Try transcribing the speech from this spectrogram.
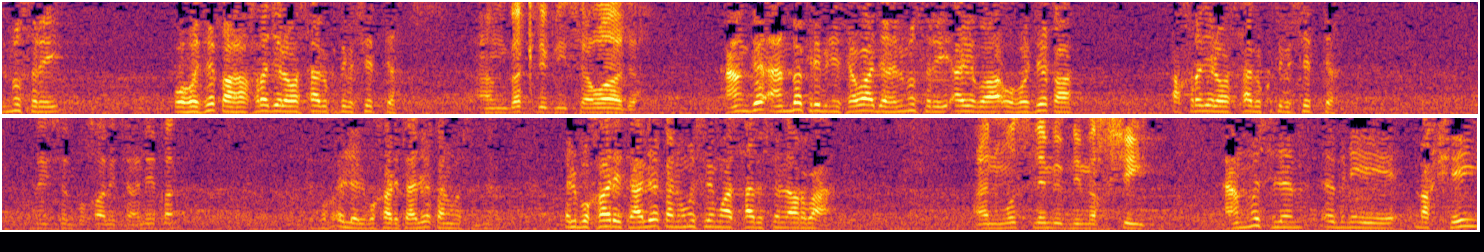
المصري وهو ثقة أخرج له أصحاب الكتب الستة. عن بكر بن سوادة. عن عن بكر بن سوادة المصري أيضا وهو ثقة أخرج له أصحاب الكتب الستة. ليس البخاري تعليقا؟ إلا البخاري تعليقا ومسلم. البخاري تعليقا ومسلم وأصحاب السنة الأربعة. عن مسلم بن مخشي. عن مسلم بن مخشي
